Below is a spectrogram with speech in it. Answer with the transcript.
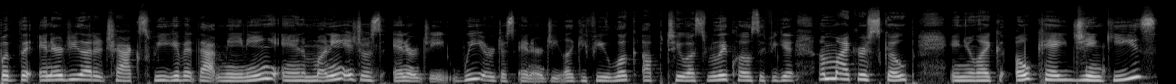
but the energy that attracts, we give it that meaning. And money is just energy. We are just energy. Like if you look up to us really close, if you get a microscope and you're like, okay, jinkies,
